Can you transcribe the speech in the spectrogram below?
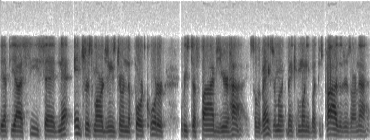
The FDIC said net interest margins during the fourth quarter reached a five year high. So the banks are making money, but depositors are not.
